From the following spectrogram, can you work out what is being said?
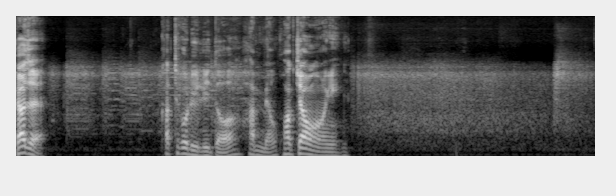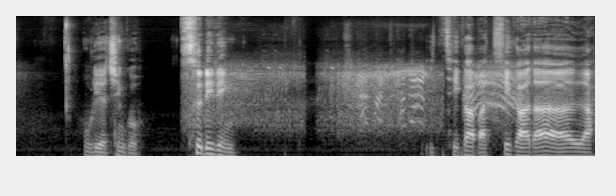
가자. 카테고리 리더 한 명 확정. 우리의 친구 스리링. 이 티가 바티가다.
